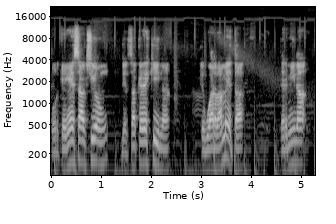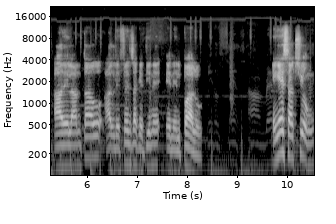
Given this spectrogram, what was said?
Porque en esa acción del saque de esquina, el guardameta termina adelantado al defensa que tiene en el palo. En esa acción,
